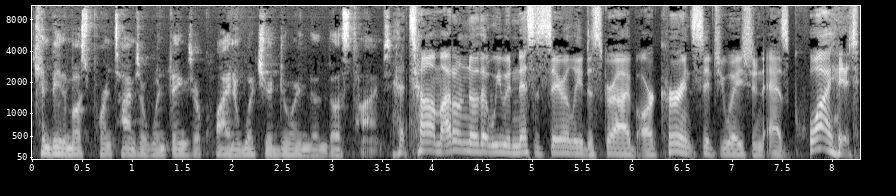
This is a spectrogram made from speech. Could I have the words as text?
can be the most important times are when things are quiet and what you're doing in those times. Tom, I don't know that we would necessarily describe our current situation as quiet,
